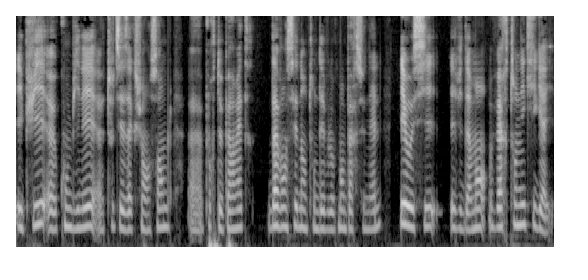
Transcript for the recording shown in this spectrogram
et puis combiner toutes ces actions ensemble pour te permettre d'avancer dans ton développement personnel et aussi évidemment vers ton ikigai.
